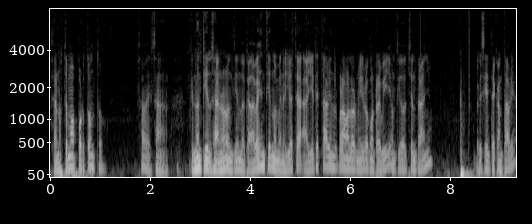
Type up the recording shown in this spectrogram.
o sea, nos tomamos por tontos, ¿sabes? O sea, que no entiendo, o sea, no lo entiendo, cada vez entiendo menos. Yo este- ayer estaba viendo el programa El Hormiguero con Revilla, un tío de 80 años, presidente de Cantabria,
